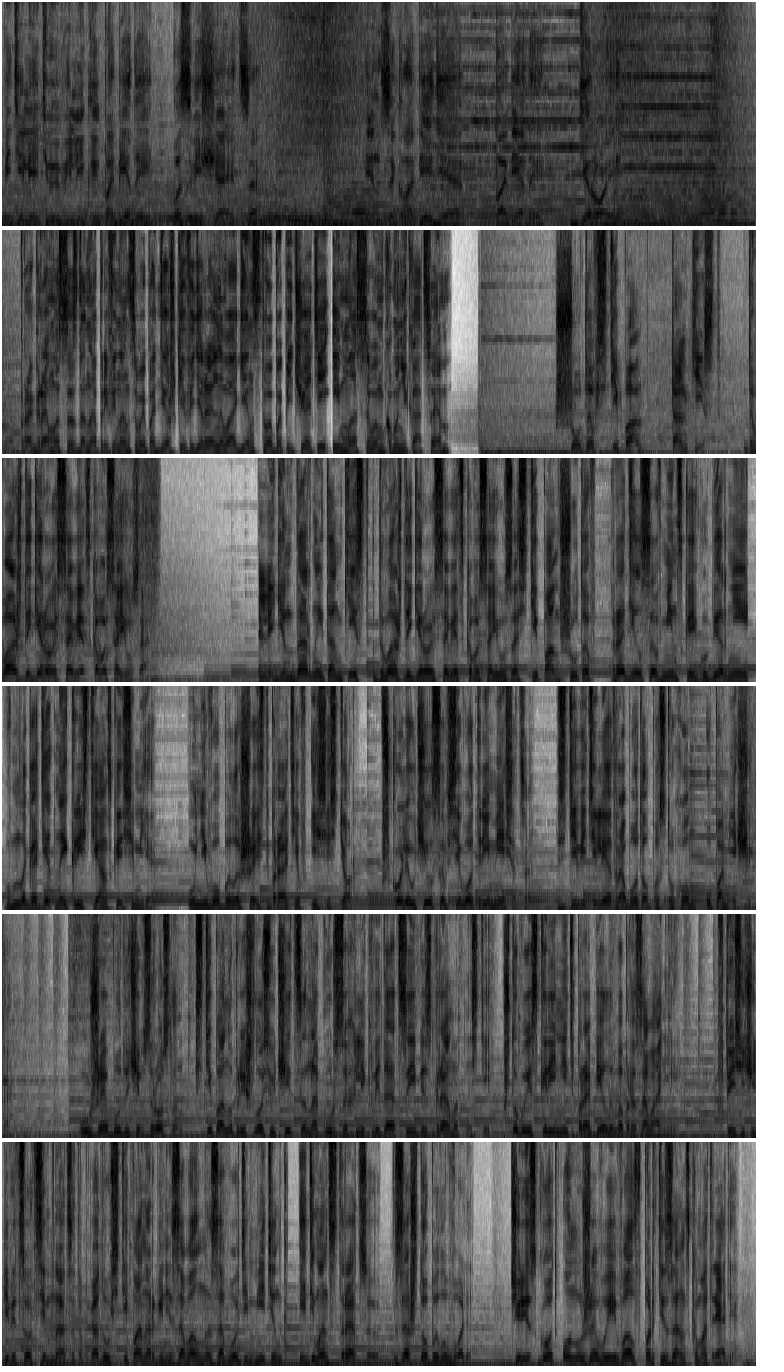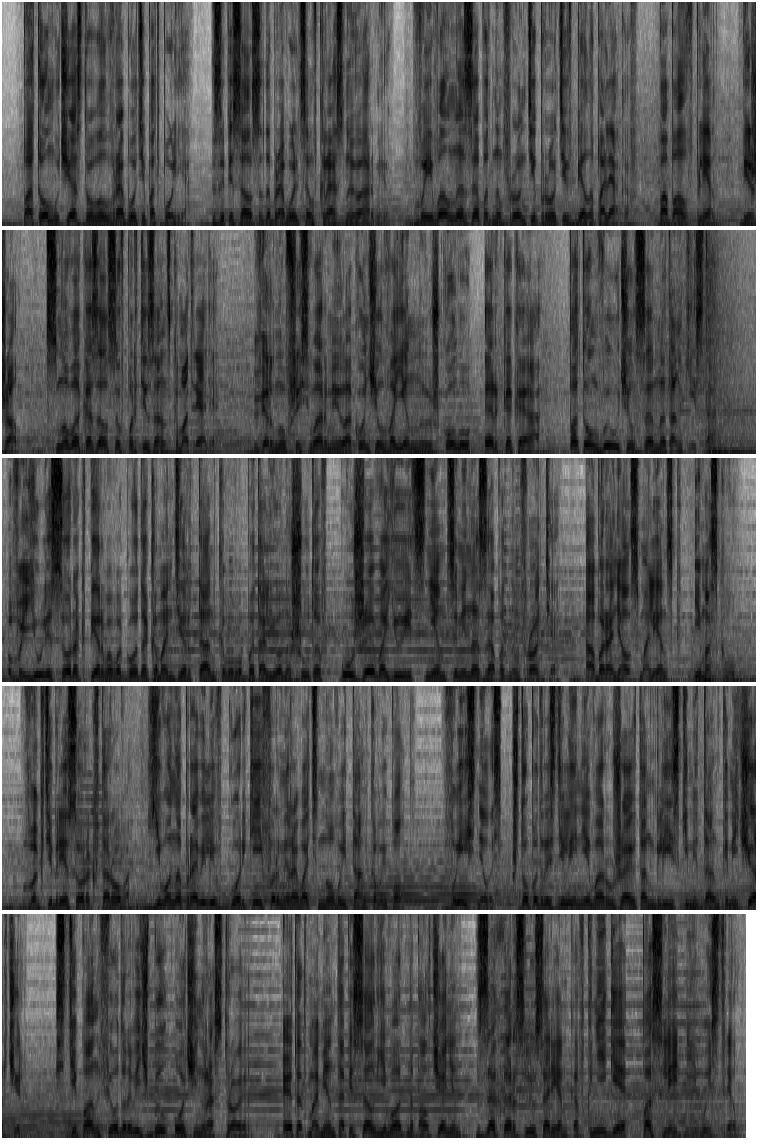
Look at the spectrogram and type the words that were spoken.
75-летию Великой Победы посвящается Энциклопедия Победы. Герои. Программа создана при финансовой поддержке Федерального агентства по печати и массовым коммуникациям. Шутов Степан, танкист, дважды Герой Советского Союза. Легендарный танкист, дважды Герой Советского Союза Степан Шутов родился в Минской губернии в многодетной крестьянской семье. У него было шесть братьев и сестер. В школе учился всего три месяца. С девяти лет работал пастухом у помещика. Уже будучи взрослым, Степану пришлось учиться на курсах ликвидации безграмотности, чтобы искоренить пробелы в образовании – 1917 году Степан организовал на заводе митинг и демонстрацию, за что был уволен. Через год он уже воевал в партизанском отряде. Потом участвовал в работе подполья. Записался добровольцем в Красную армию. Воевал на Западном фронте против белополяков. Попал в плен. Бежал. Снова оказался в партизанском отряде. Вернувшись в армию, окончил военную школу РККА. Потом выучился на танкиста. В июле 41 года командир танкового батальона «Шутов» уже воюет с немцами на Западном фронте. Оборонял Смоленск и Москву. В октябре 42-го его направили в Горький формировать новый танковый полк. Выяснилось, что подразделения вооружают английскими танками «Черчилль». Степан Федорович был очень расстроен. Этот момент описал его однополчанин Захар Слюсаренко в книге «Последний выстрел».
